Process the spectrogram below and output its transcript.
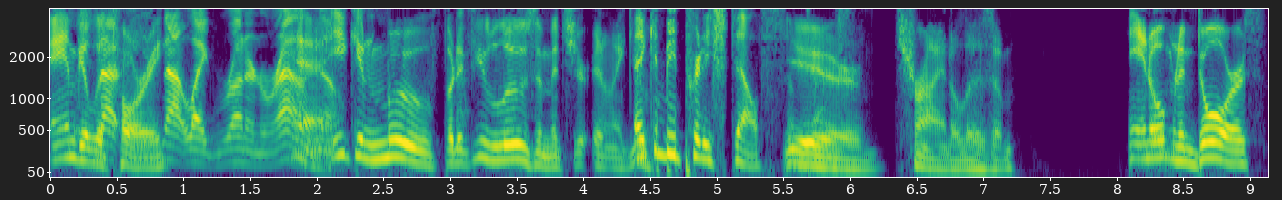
He's not, ambulatory. he's not like running around. yeah, no. he can move, but if you lose him, it's your like They can be pretty stealth. Sometimes. You're trying to lose him. He ain't opening doors.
